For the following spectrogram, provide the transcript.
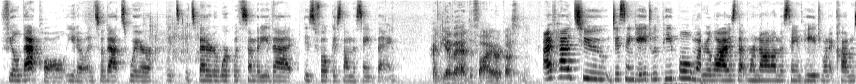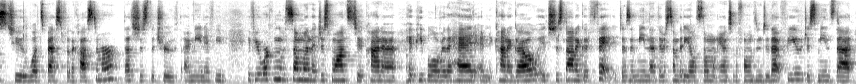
field that call you know and so that's where it's it's better to work with somebody that is focused on the same thing have you ever had to fire a customer? I've had to disengage with people when I realize that we're not on the same page when it comes to what's best for the customer. That's just the truth. I mean, if you if you're working with someone that just wants to kind of hit people over the head and kind of go, it's just not a good fit. It doesn't mean that there's somebody else that won't answer the phones and do that for you. It just means that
